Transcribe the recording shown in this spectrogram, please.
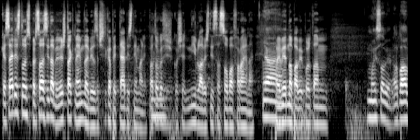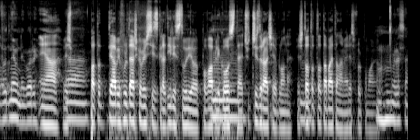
ker se res to predstavlja si, da bi veš tako najem, da bi od začetka pri tebi snemali. Pa to, ko, si, ko še ni bila več tista soba frajna. Ja, Pa je ja. vedno pa bi pol tam, V moji sobi, ali pa v dnevni gori. ja, veš, Ja. pa ta- tega bi ful težko veš si zgradili studio, povabili mm. goste, čist drugače je bilo, ne. Veš, to, to, to, ta bajta nam je res ful pomagala. Mm. Res je.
